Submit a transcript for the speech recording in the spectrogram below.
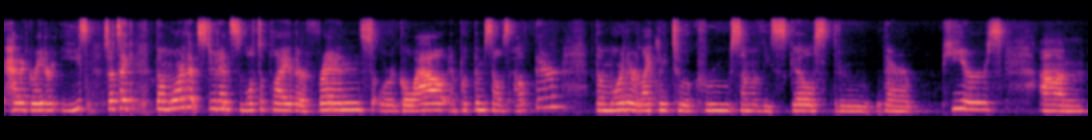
had a greater ease. So it's like the more that students multiply their friends or go out and put themselves out there, the more they're likely to accrue some of these skills through their peers. Um,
